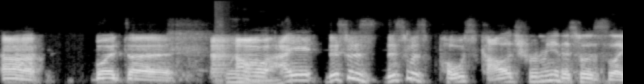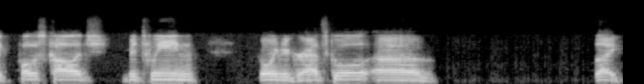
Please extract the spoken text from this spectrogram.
Uh, but uh, oh. I this was this was post college for me. This was like post college between going to grad school. Uh, like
